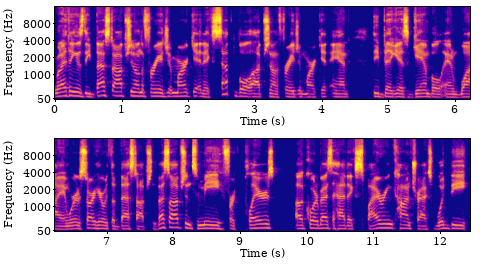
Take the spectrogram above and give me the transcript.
what I think is the best option on the free agent market, an acceptable option on the free agent market, and the biggest gamble and why. And we're going to start here with the best option. The best option to me for players, uh, quarterbacks that have expiring contracts would be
